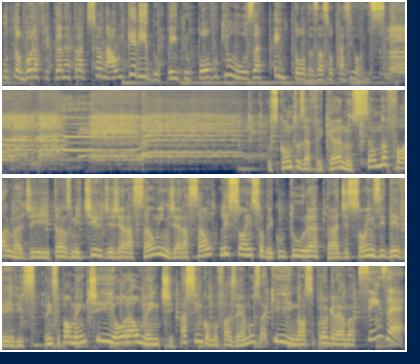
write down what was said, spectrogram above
o tambor africano é tradicional e querido entre o povo que o usa em todas as ocasiões. Os contos africanos são uma forma de transmitir de geração em geração lições sobre cultura, tradições e deveres, principalmente oralmente, assim como fazemos aqui em nosso programa. Sim, Zé.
